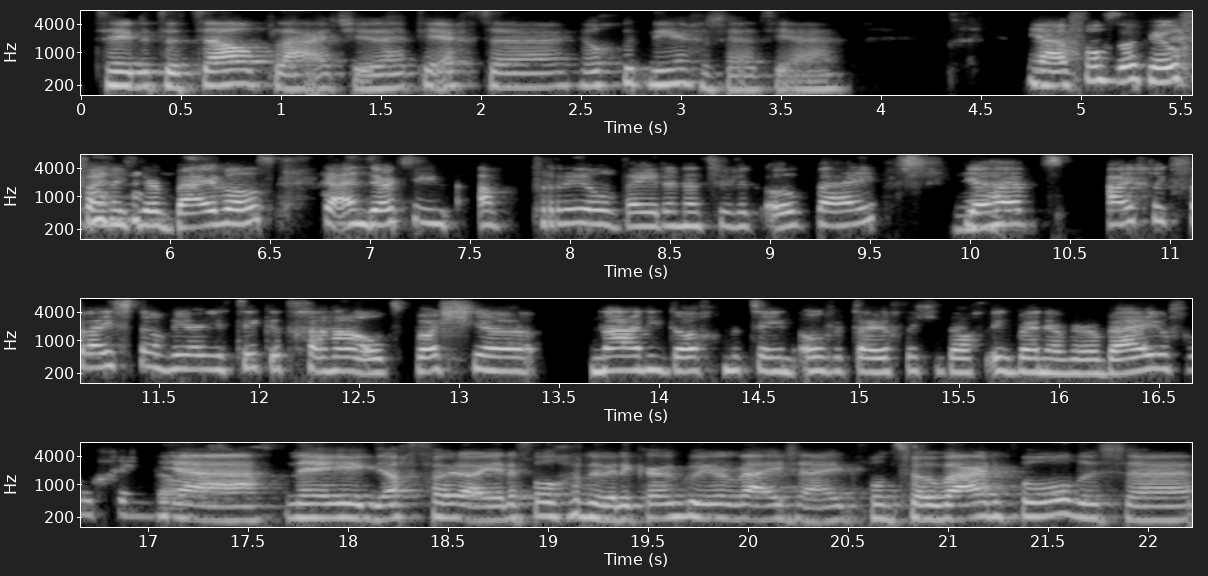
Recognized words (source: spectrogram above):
het hele totaalplaatje. Dat heb je echt heel goed neergezet, ja. Ja, ik vond het ook heel fijn dat je erbij was. Ja, en 13 april ben je er natuurlijk ook bij. Je hebt eigenlijk vrij snel weer je ticket gehaald. Was je na die dag meteen overtuigd dat je dacht, ik ben er weer bij? Of hoe ging dat? Ja, nee, ik dacht van, nou ja, de volgende wil ik er ook weer bij zijn. Ik vond het zo waardevol, dus uh,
